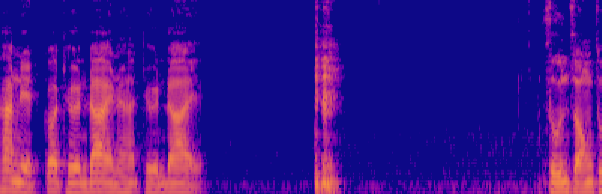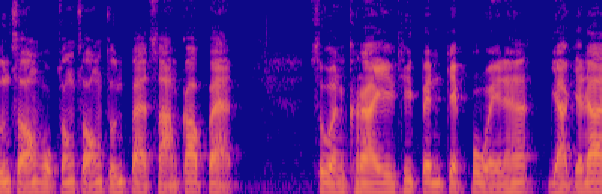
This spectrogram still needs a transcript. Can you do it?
ค่าเน็ตก็เชิญได้นะฮะ เชิญได้ศูนย์สองศูนย์สองหกสองสองศูนย์แปดสามเก้าแปดส่วนใครที่เป็นเจ็บป่วยนะฮะ อยากจะได้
